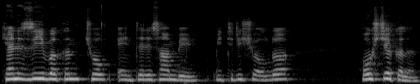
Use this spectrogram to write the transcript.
Kendinize iyi bakın. Çok enteresan bir bitiriş oldu. Hoşçakalın.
